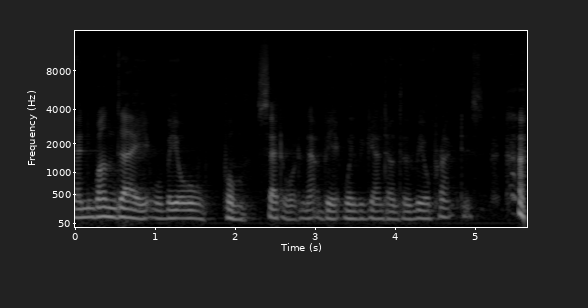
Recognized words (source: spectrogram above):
and one day it will be all, boom, settled, and that will be it when we get into the real practice.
